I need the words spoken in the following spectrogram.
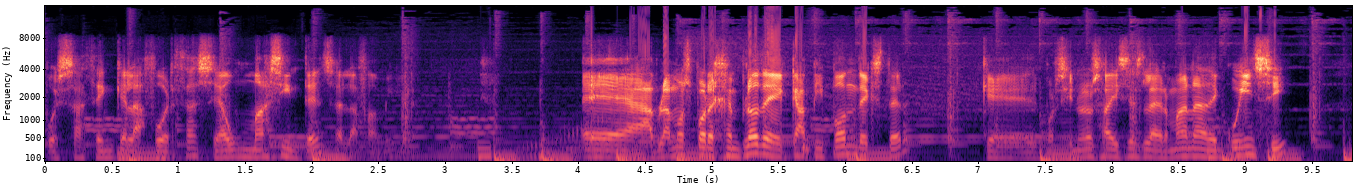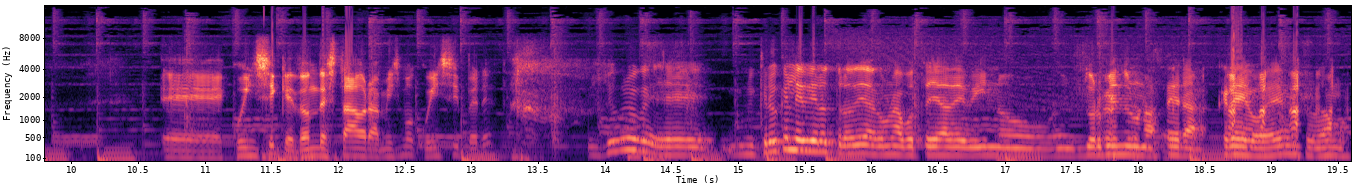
pues hacen que la fuerza sea aún más intensa en la familia. Eh, hablamos, por ejemplo, de Capi Pondexter, que por si no lo sabéis es la hermana de Quincy. Eh, Quincy, que ¿dónde está ahora mismo Quincy Pérez? Yo creo que eh, creo que le vi el otro día con una botella de vino eh, durmiendo en una acera, creo, ¿eh? Pero vamos.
